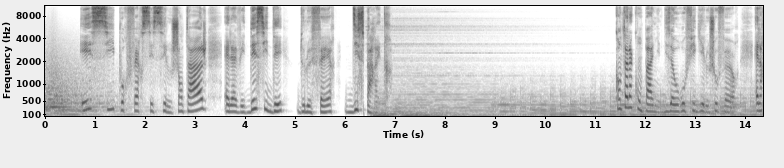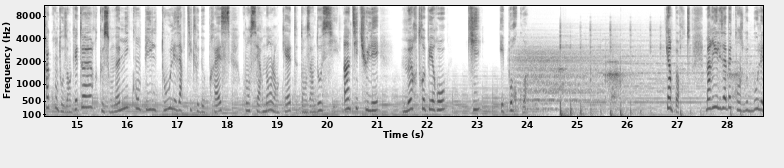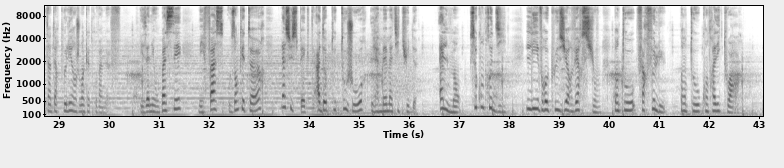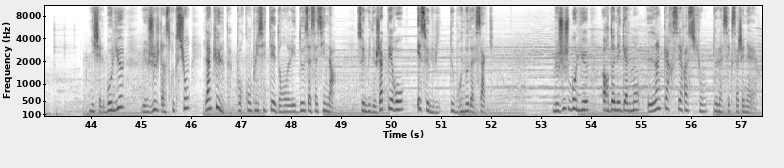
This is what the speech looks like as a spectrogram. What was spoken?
Et si, pour faire cesser le chantage, elle avait décidé de le faire disparaître Quant à la compagne d'Isaoro Figuier, le chauffeur, elle raconte aux enquêteurs que son ami compile tous les articles de presse concernant l'enquête dans un dossier intitulé Meurtre Perrault, qui et pourquoi. Qu'importe, Marie-Elisabeth Consboudboul est interpellée en juin 89. Les années ont passé, mais face aux enquêteurs, la suspecte adopte toujours la même attitude. Elle ment, se contredit, livre plusieurs versions, tantôt farfelues, tantôt contradictoires. Michel Beaulieu, le juge d'instruction, l'inculpe pour complicité dans les deux assassinats, celui de Jacques Perrault et celui de Bruno Dassac. Le juge Beaulieu ordonne également l'incarcération de la sexagénaire.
